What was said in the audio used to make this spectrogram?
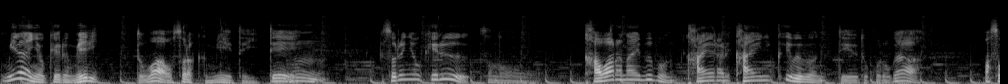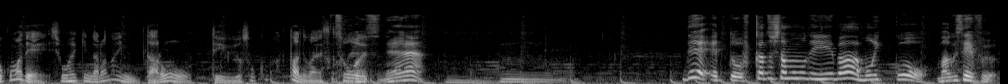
未来におけるメリットはおそらく見えていて、うんそれにおける、その、変わらない部分、変えられ、変えにくい部分っていうところが、まあ、そこまで障壁にならないんだろうっていう予測があったんじゃないですかね。そうですね。うん。うん。で、えっと、復活したもので言えばもう一個 MagSafe。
